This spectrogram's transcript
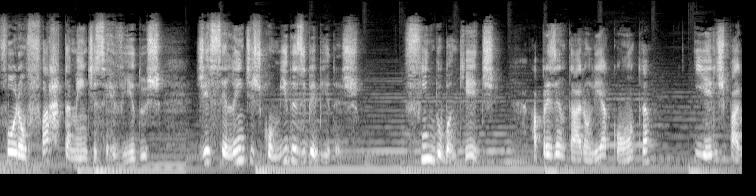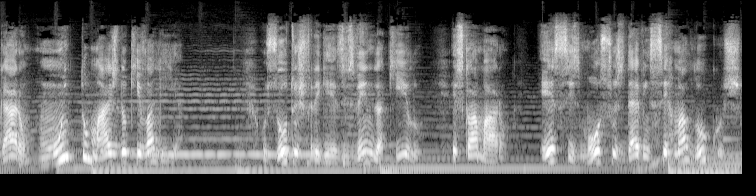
foram fartamente servidos de excelentes comidas e bebidas. Fim do banquete, apresentaram-lhe a conta e eles pagaram muito mais do que valia. Os outros fregueses, vendo aquilo, exclamaram: Esses moços devem ser malucos.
